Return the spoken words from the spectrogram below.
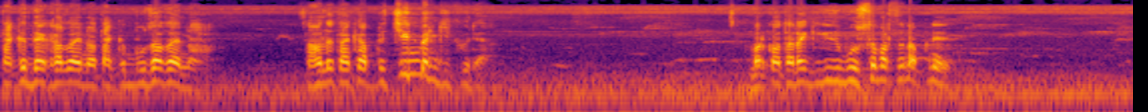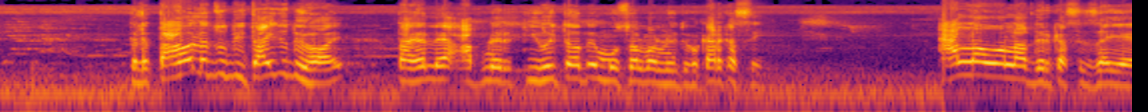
তাকে দেখা যায় না, তাকে বোঝা যায় না। তাহলে তাকে আপনি চিনবেন কি করে আমার কথাটা কি কিছু বুঝতে পারছেন আপনি? তাহলে তাহলে যদি তাই যদি হয়, তাহলে আপনার কি হইতে হবে? মুসলমান হইতে হবে। কার কাছে? আল্লাহওয়ালাদের কাছে যাইয়ে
